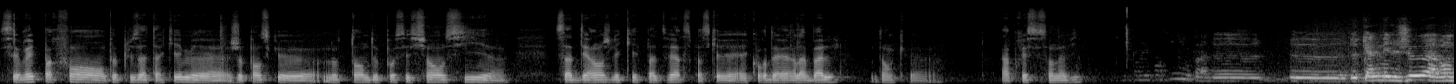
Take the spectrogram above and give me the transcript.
c'est vrai que parfois on peut plus attaquer, mais je pense que notre temps de possession aussi, ça dérange l'équipe adverse parce qu'elle court derrière la balle. Donc, après, c'est son avis. des consignes ou pas de, de, calmer le jeu avant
